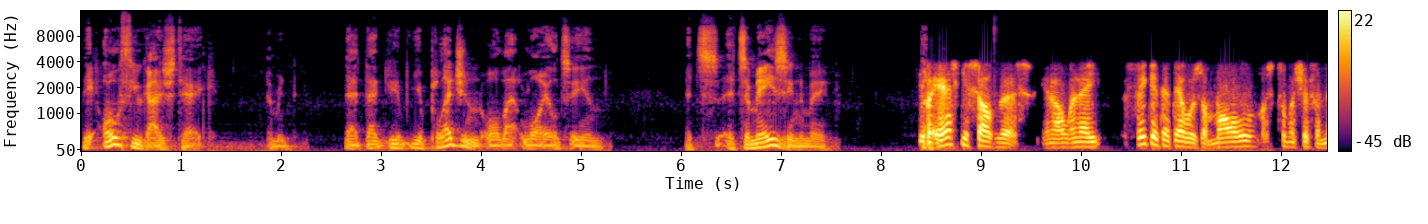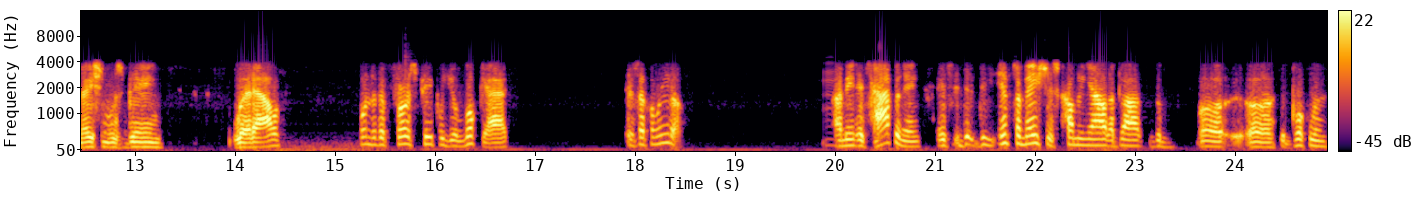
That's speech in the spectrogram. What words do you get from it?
the oath you guys take. I mean, that, that you, you're pledging all that loyalty, and it's, it's amazing to me. But ask yourself this, you know, when they figured that there was a mole, was too much information was being let out, one of the first people you look at is Eppolito. I mean, it's happening. It's the, the information is coming out about the uh, uh, the Brooklyn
